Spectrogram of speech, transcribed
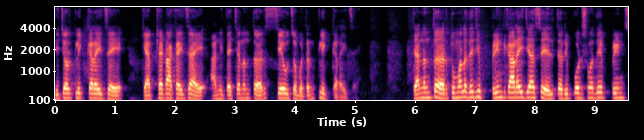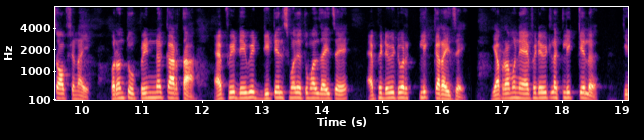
तिच्यावर क्लिक करायचं आहे कॅप्चा टाकायचा आहे आणि त्याच्यानंतर सेव्हचं बटन क्लिक करायचं आहे. त्यानंतर तुम्हाला त्याची प्रिंट काढायची असेल तर रिपोर्ट्समध्ये प्रिंटचं ऑप्शन आहे. परंतु प्रिंट न काढता ॲफिडेव्हिट डिटेल्समध्ये तुम्हाला जायचं आहे. ॲफिडेव्हिटवर क्लिक करायचं आहे. याप्रमाणे ॲफिडेव्हिटला क्लिक केलं की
